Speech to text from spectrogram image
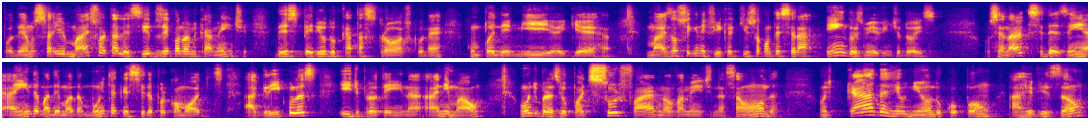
podemos sair mais fortalecidos economicamente desse período catastrófico, né, com pandemia e guerra. Mas não significa que isso acontecerá em 2022. O cenário que se desenha ainda é uma demanda muito aquecida por commodities agrícolas e de proteína animal, onde o Brasil pode surfar novamente nessa onda, onde cada reunião do Copom, a revisão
